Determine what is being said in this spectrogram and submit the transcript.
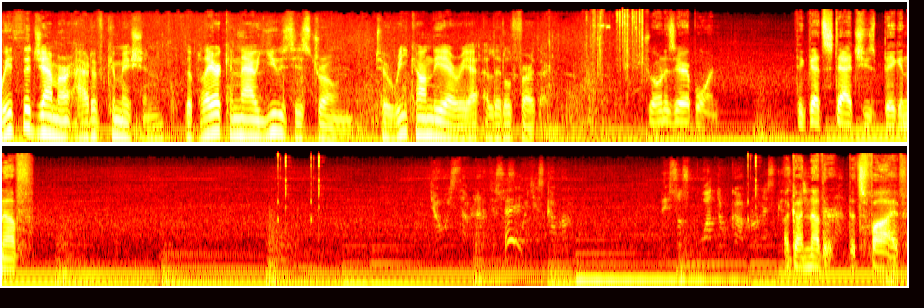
With the jammer out of commission, the player can now use his drone to recon the area a little further. Drone is airborne. Think that statue's big enough? I got another. That's five.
